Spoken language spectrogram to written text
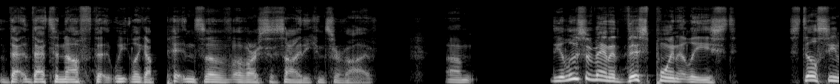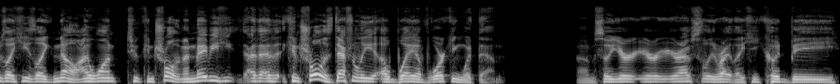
that that's enough that we like a pittance of of our society can survive. Um, the Illusive Man at this point, at least, still seems like he's like, no, I want to control them, and maybe he uh, control is definitely a way of working with them. Um, so you're you're you're absolutely right. Like he could be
